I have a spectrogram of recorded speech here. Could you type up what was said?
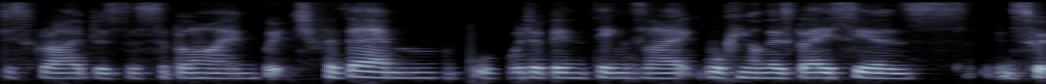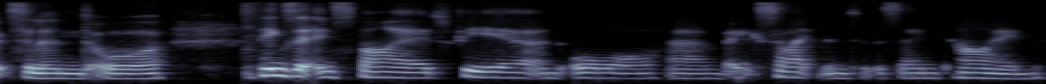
described as the sublime, which for them would have been things like walking on those glaciers in Switzerland or things that inspired fear and awe, um, but excitement at the same time.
